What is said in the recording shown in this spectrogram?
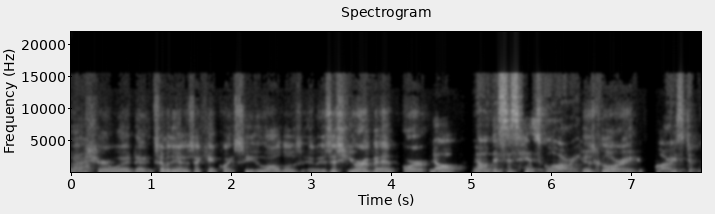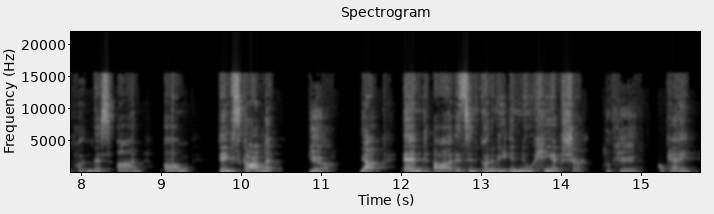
uh, Yeah. Sherwood. Uh, some of the others I can't quite see who all those. Is this your event or No, no, this is his glory. His Glory? Glory's do- putting this on. Um, Dave Scarlett, Yeah. yeah, and uh, it's going to be in New Hampshire. Okay. Okay,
